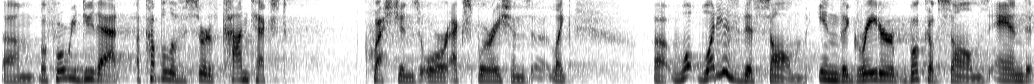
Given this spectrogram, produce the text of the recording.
Um, before we do that, a couple of sort of context questions or explorations. Like, uh, what, what is this psalm in the greater book of Psalms, and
